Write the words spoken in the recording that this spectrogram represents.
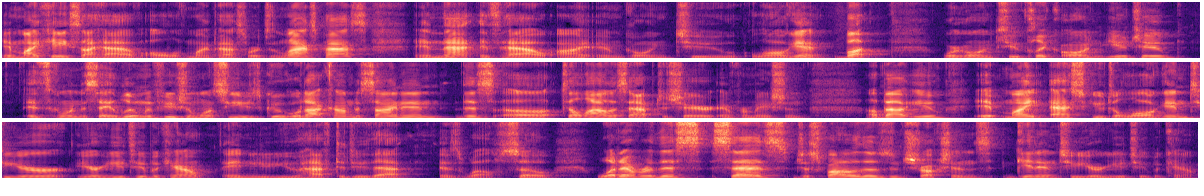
In my case, I have all of my passwords in LastPass, and that is how I am going to log in. But We're going to click on YouTube. It's going to say LumaFusion wants to use google.com to sign in this uh, to allow this app to share information about you. It might ask you to log into your, your YouTube account and you, you have to do that as well. So whatever this says, just follow those instructions, get into your YouTube account.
